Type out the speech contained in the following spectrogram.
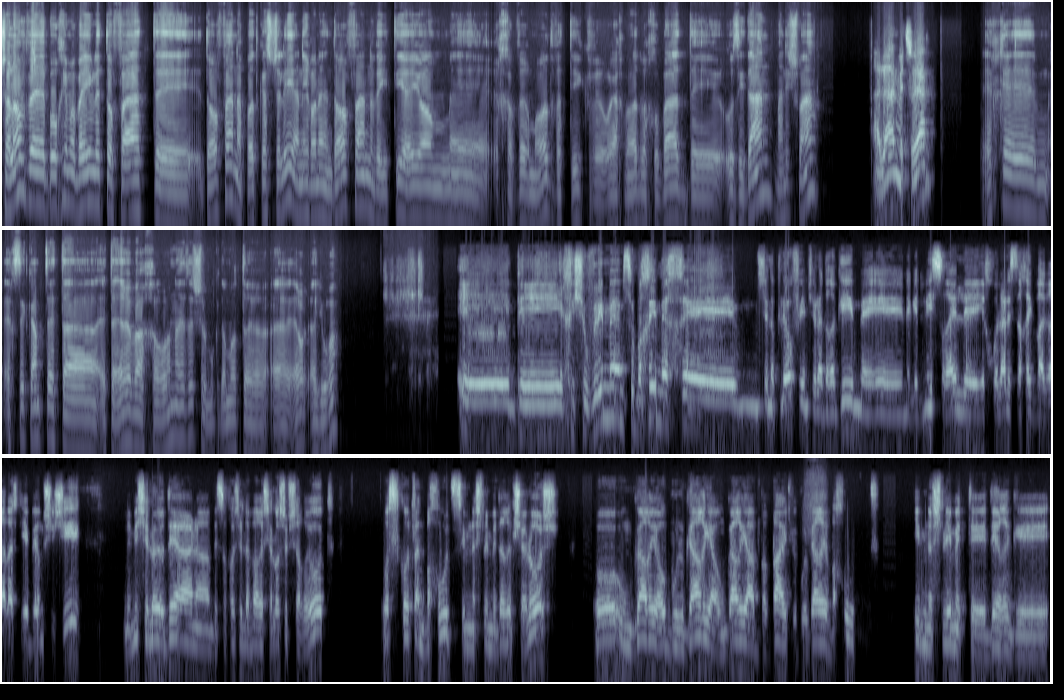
שלום וברוכים הבאים לתופעת uh, דורפן, הפודקאסט שלי, אני רונן דורפן ואיתי היום uh, חבר מאוד ותיק ואורח מאוד מכובד, עוזי דן, מה נשמע? אהלן, מצוין. איך, uh, איך סיכמת את, ה, את הערב האחרון הזה של מוקדמות היורו? אה, בחישובים אה, מסובכים איך אה, של הפלייאופים, של הדרגים, נגד מי ישראל יכולה לשחק בהגרלה שתהיה ביום שישי. למי שלא יודע, בסופו של דבר יש שלוש אפשרויות, או סקוטלנד בחוץ, אם נשלים בדרג שלוש, או הונגריה או בולגריה, הונגריה בבית ובולגריה בחוץ, אם נשלים את דרג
